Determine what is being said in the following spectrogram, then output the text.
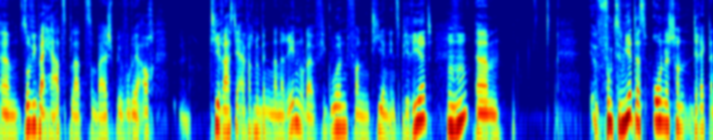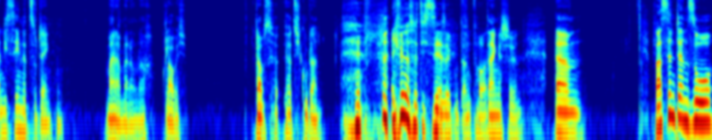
ähm, so wie bei Herzblatt zum Beispiel, wo du ja auch Tiere hast, die einfach nur miteinander reden oder Figuren von Tieren inspiriert, Mhm. ähm, funktioniert das, ohne schon direkt an die Szene zu denken. Meiner Meinung nach, glaube ich. Ich glaube, es hör- hört sich gut an. Ich finde, das hört sich sehr, sehr gut an, Paul. Dankeschön. Ähm, was sind denn so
